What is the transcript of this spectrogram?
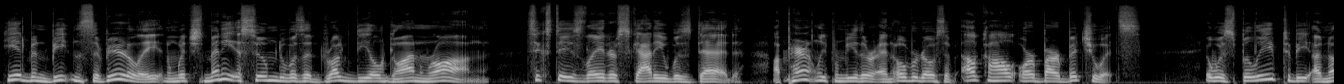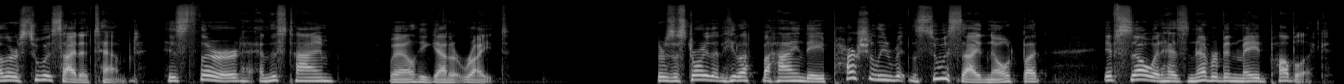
He had been beaten severely, in which many assumed was a drug deal gone wrong. Six days later, Scotty was dead, apparently from either an overdose of alcohol or barbiturates. It was believed to be another suicide attempt, his third, and this time, well, he got it right. There's a story that he left behind a partially written suicide note, but if so, it has never been made public.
